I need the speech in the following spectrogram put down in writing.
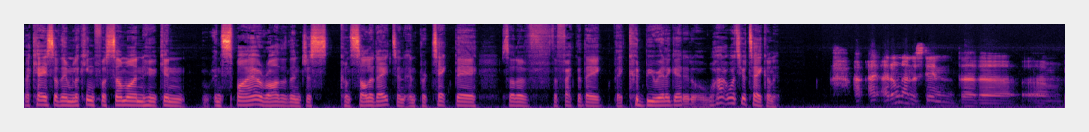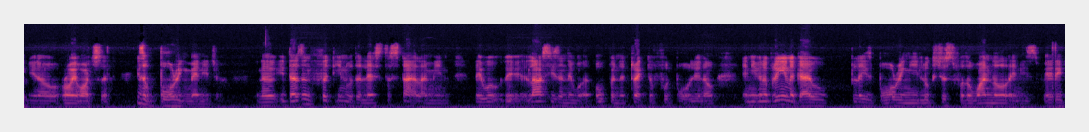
a case of them looking for someone who can inspire rather than just consolidate and, and protect their sort of the fact that they, they could be relegated? How, what's your take on it? I, I don't understand the, the um, you know Roy Hodgson. He's a boring manager. You know, it doesn't fit in with the Leicester style. I mean, they were they, last season they were open, attractive football. You know, and you're gonna bring in a guy who plays boring. He looks just for the one and he's very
